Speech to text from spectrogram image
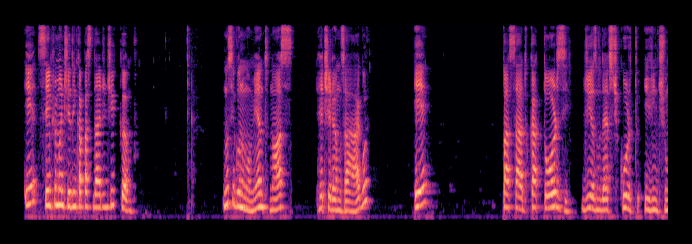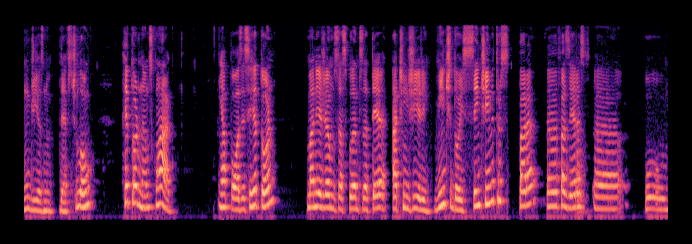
e sempre mantido em capacidade de campo. No segundo momento, nós retiramos a água e, passado 14 dias no déficit curto e 21 dias no déficit longo, retornamos com a água. E após esse retorno, manejamos as plantas até atingirem 22 centímetros para uh, fazer as, uh, o,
